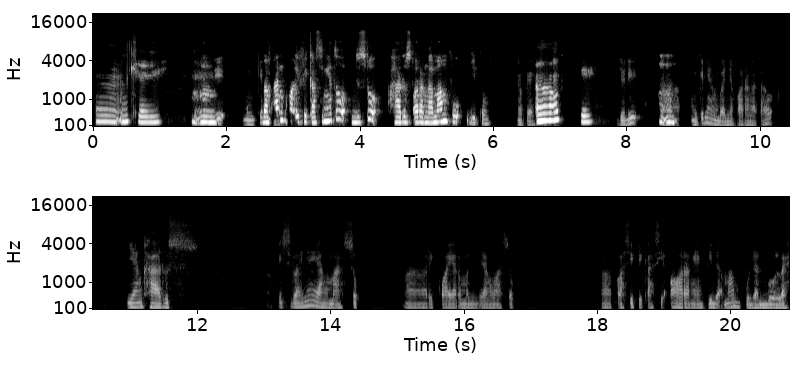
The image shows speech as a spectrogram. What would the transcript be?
mm, oke okay. mm -mm. mungkin bahkan kualifikasinya tuh justru harus orang nggak mampu gitu oke okay. uh, oke okay. jadi mm -mm. Uh, mungkin yang banyak orang nggak tahu yang harus istilahnya yang masuk uh, requirement yang masuk uh, klasifikasi orang yang tidak mampu dan boleh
